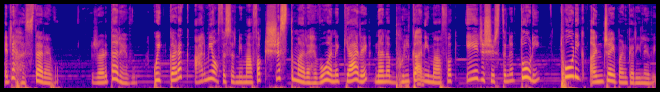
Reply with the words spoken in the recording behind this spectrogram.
એટલે હસતા રહેવું, રડતા રહેવું, કોઈ કડક આર્મી ઓફિસરની માફક શિસ્તમાં રહેવું અને ક્યારેક નાના ભૂલકાની માફક એ જ શિસ્તને તોડી થોડીક અંચય પણ કરી લેવી.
